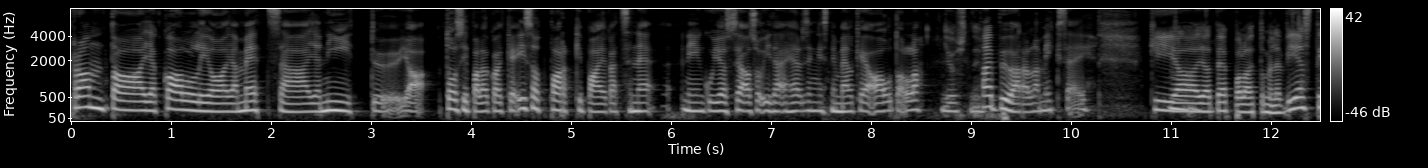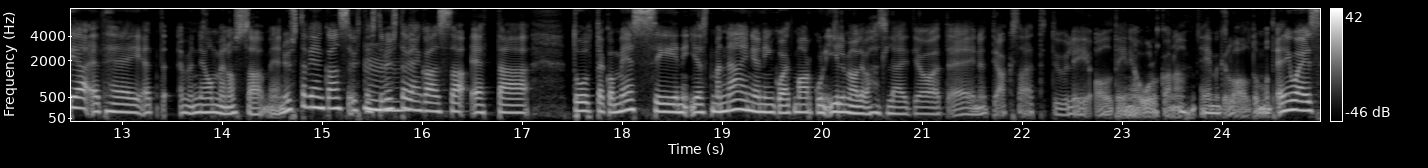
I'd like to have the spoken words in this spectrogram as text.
Rantaa ja kallioa ja metsää ja niittyy ja tosi paljon kaikkea isot parkkipaikat sinne, niin kuin jos se asuu Itä-Helsingissä, niin melkein autolla. Just niin. Tai pyörällä, miksei. Kiia mm. ja Teppo laittoi meille viestiä, että hei, että ne on menossa meidän ystävien kanssa, yhteisten mm. ystävien kanssa, että tultteko messiin. Ja sitten mä näin jo, niin kuin, että Markun ilme oli vähän silleen, että joo, että ei nyt jaksa, että tyyli oltiin jo ulkona. Ei me kyllä oltu, mutta anyways.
